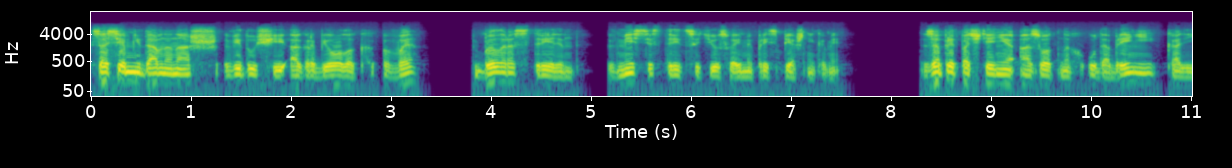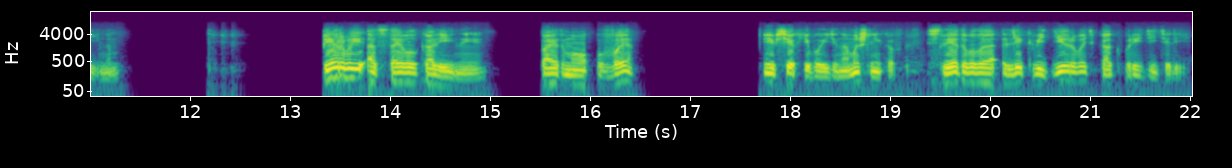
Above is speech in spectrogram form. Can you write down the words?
Совсем недавно наш ведущий агробиолог В. был расстрелян вместе с 30 своими приспешниками за предпочтение азотных удобрений калийным. Первый отстаивал калийные, поэтому В. и всех его единомышленников следовало ликвидировать как вредителей.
